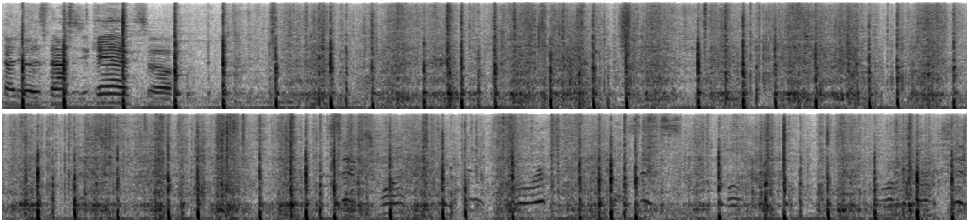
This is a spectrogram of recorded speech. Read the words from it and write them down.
Try to do it as fast as you can. So. Six, one, two, three, four, five, six, four, four, five, six.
